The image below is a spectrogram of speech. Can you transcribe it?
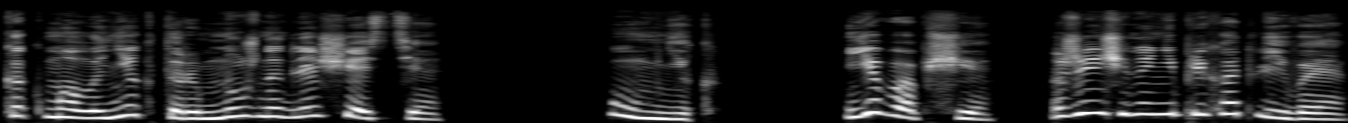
как мало некоторым нужно для счастья. Умник. Я вообще женщина неприхотливая.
